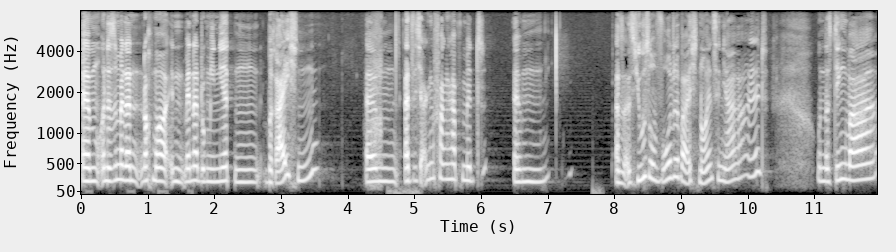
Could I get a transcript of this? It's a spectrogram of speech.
ähm, und da sind wir dann nochmal in männerdominierten Bereichen, ähm, als ich angefangen habe mit, ähm, also als Juso wurde, war ich 19 Jahre alt. Und das Ding war,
